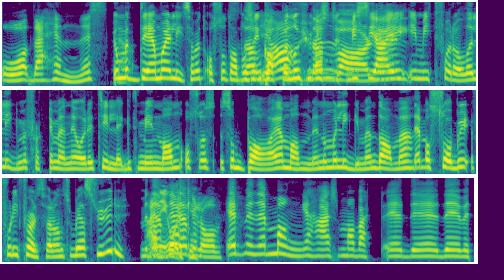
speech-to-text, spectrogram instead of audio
og det er hennes Jo, men Det må Elisabeth også ta på Da- sin kappe. Når hun, hvis, hvis jeg i mitt forhold ligger med 40 menn i året i tillegg til min mann, og så, så ba jeg mannen min om å ligge med en dame, Det- og så blir, får de så blir jeg sur. Men Nei, det, er jo ikke lov. Jeg mener det er mange her som har vært eh, Det, det, vet,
